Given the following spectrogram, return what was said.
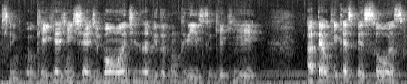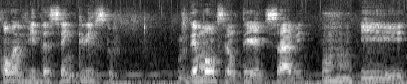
Sim. O que, que a gente tinha de bom antes da vida com Cristo. O que que... Até o que, que as pessoas com a vida sem Cristo demonstram ter, sabe? Uhum. E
